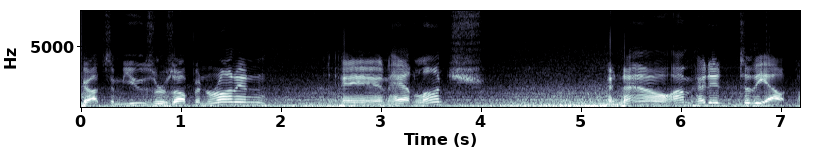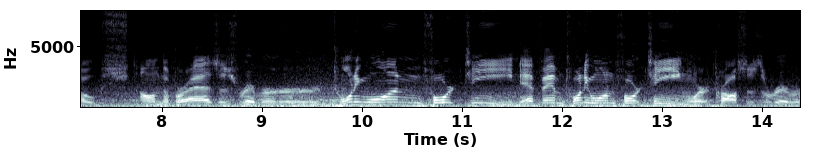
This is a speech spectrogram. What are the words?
Got some users up and running and had lunch. And now I'm headed to the outpost on the Brazos River, 2114, FM 2114, where it crosses the river.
